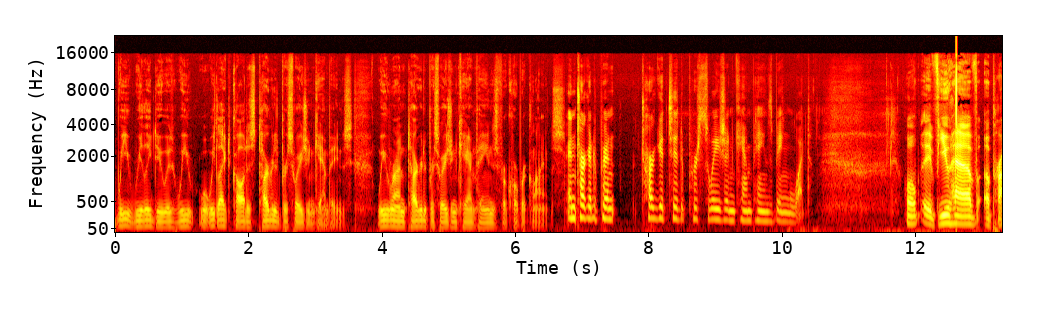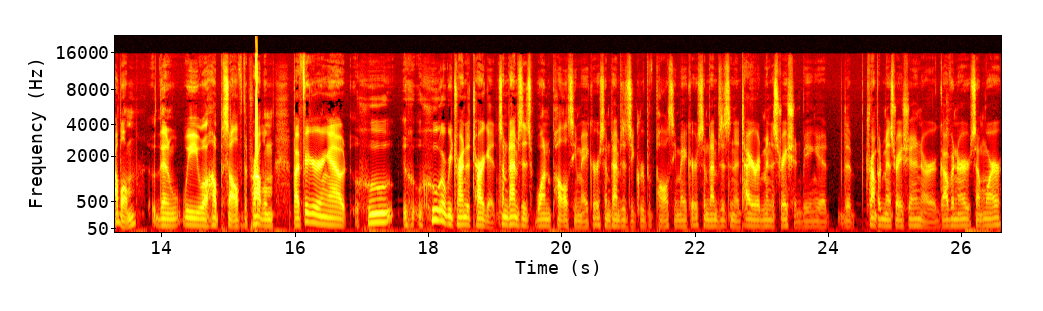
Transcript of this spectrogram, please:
we really do is we what we like to call it is targeted persuasion campaigns. We run targeted persuasion campaigns for corporate clients. And targeted targeted persuasion campaigns being what? Well, if you have a problem, then we will help solve the problem by figuring out who who are we trying to target. Sometimes it's one policymaker, sometimes it's a group of policymakers, sometimes it's an entire administration, being it the Trump administration or a governor somewhere,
